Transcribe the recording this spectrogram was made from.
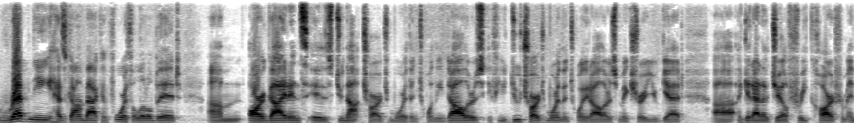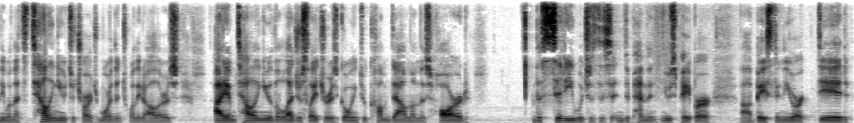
REBNY has gone back and forth a little bit. Um, our guidance is do not charge more than $20. If you do charge more than $20, make sure you get uh, a get out of jail free card from anyone that's telling you to charge more than $20. I am telling you the legislature is going to come down on this hard. The City, which is this independent newspaper uh, based in New York, did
